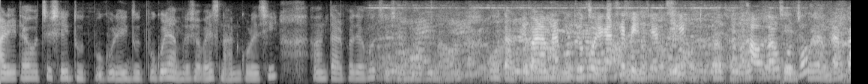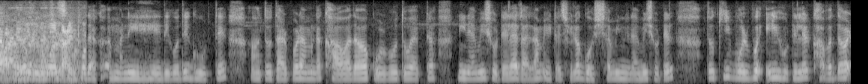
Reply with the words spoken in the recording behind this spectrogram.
আর এটা হচ্ছে সেই দুধ পুকুর। এই দুধ পুকুরে আমরা সবাই স্নান করেছি। তারপর দেখো তৃষান বাবু ও তারপর আমরা পুজো হয়ে গেছে, বেরিয়ে যাচ্ছি। খাওয়া দাওয়া চেঞ্জ করে আমরা আবার দেখা মানে এদিক ওদিক ঘুরতে। তো তারপর আমরা খাওয়া দাওয়া করব। তো একটা নিরামিষ হোটেলে গেলাম। এটা ছিল গোস্বামী নিরামিষ হোটেল। তো কি বলব এই হোটেলের খাবার দাবার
